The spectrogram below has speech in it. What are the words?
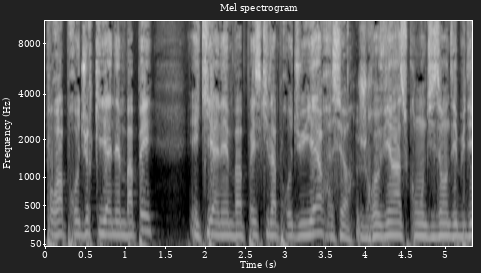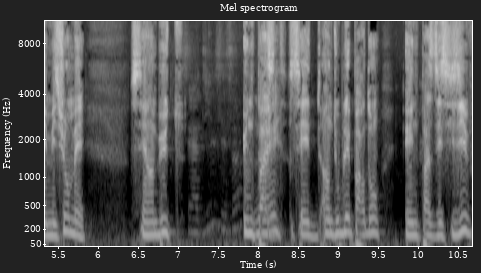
pourra produire Kylian Mbappé. Et Kylian Mbappé, ce qu'il a produit hier, Bien sûr. je reviens à ce qu'on disait en début d'émission, mais c'est un but, une passe, Ouais. c'est un doublé, pardon, et une passe décisive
